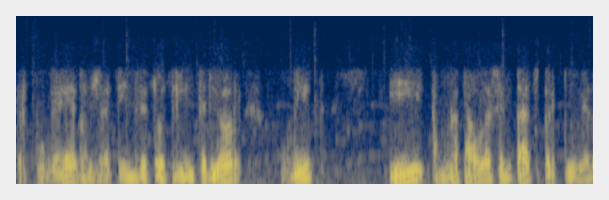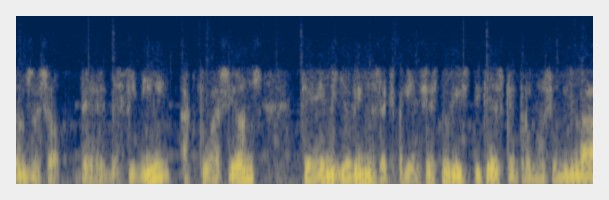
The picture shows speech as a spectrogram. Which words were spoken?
per poder doncs, tindre tot l'interior unit i amb una taula sentats per poder doncs, això, de, definir actuacions que millorin les experiències turístiques, que promocionin la,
